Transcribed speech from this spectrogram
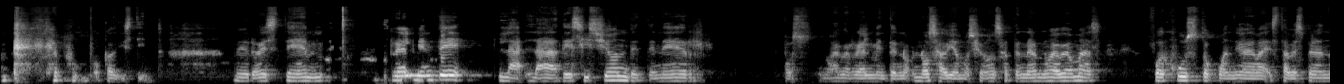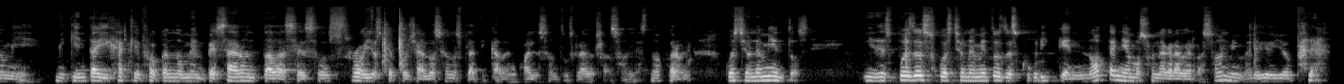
un poco distinto. Pero este, realmente la, la decisión de tener, pues nueve realmente no, no sabíamos si íbamos a tener nueve o más, fue justo cuando estaba esperando mi, mi quinta hija, que fue cuando me empezaron todos esos rollos que pues ya los hemos platicado en cuáles son tus graves razones, ¿no? Fueron cuestionamientos. Y después de esos cuestionamientos descubrí que no teníamos una grave razón, mi marido y yo, para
